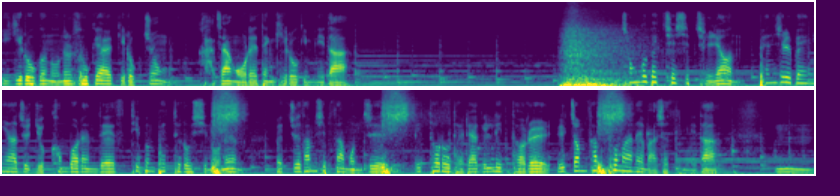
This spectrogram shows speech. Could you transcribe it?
이 기록은 오늘 소개할 기록 중 가장 오래된 기록입니다. 1977년 펜실베니아주 뉴컨버랜드의 스티븐 페트로시노는 맥주 33온즈 리터로 대략 1리터를 1.3초 만에 마셨습니다. 음,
